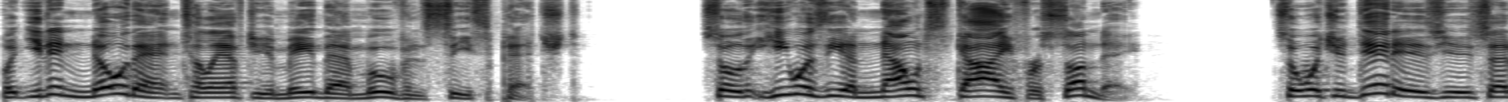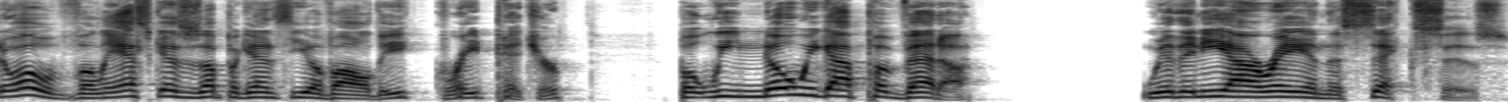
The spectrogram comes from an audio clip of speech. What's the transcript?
but you didn't know that until after you made that move and Cease pitched. So he was the announced guy for Sunday. So what you did is you said, "Oh, Velasquez is up against Eovaldi, great pitcher, but we know we got Pivetta with an ERA in the sixes,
